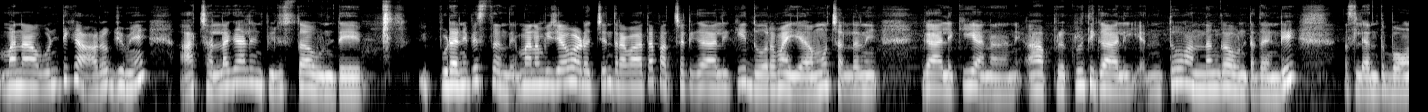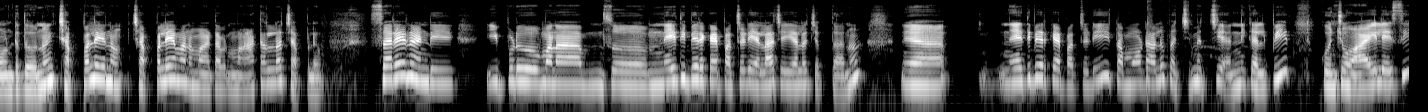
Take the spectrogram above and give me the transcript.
మన ఒంటికి ఆరోగ్యమే. ఆ చల్లగాలిని పిలుస్తూ ఉంటే ఇప్పుడు అనిపిస్తుంది. మనం విజయవాడ వచ్చిన తర్వాత పచ్చటి గాలికి దూరం అయ్యాము చల్లని గాలికి అని ఆ ప్రకృతి గాలి ఎంతో అందంగా ఉంటుందండి. అసలు ఎంత బాగుంటుందోనో చెప్పలేను. చెప్పలేమన్నమాట. మాటల్లో చెప్పలేము సరేనండి. ఇప్పుడు మన సో నేతి బీరకాయ పచ్చడి ఎలా చేయాలో చెప్తాను. నేతి బీరకాయ పచ్చడి టమోటాలు పచ్చిమిర్చి అన్నీ కలిపి కొంచెం ఆయిల్ వేసి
